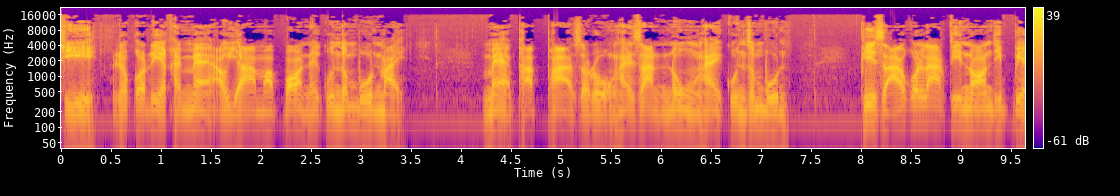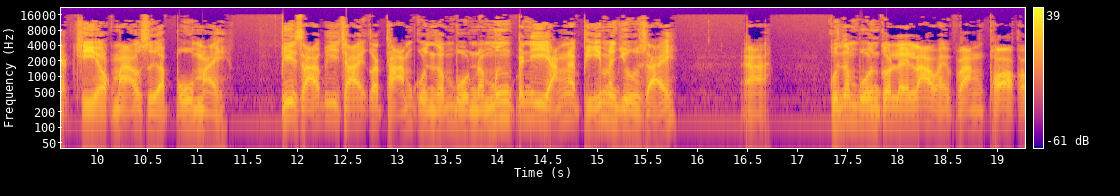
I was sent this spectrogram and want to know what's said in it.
ฉี่แล้วก็เรียกให้แม่เอายามาป้อนให้คุณสมบูรณ์ใหม่ แม่พับผ้าสรงให้สั้นนุ่งให้คุณสมบูรณ์ พี่สาวก็ลากที่นอนที่เปียกฉี่ออกมาเอาเสือปูใหม่ พี่สาวพี่ชายก็ถามคุณสมบูรณ์ว่ามึงเป็นอีหยังอะผีมันอยู่ใสอ่าคุณสมบูรณ์ก็เลยเล่าให้ฟัง พ่อก็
